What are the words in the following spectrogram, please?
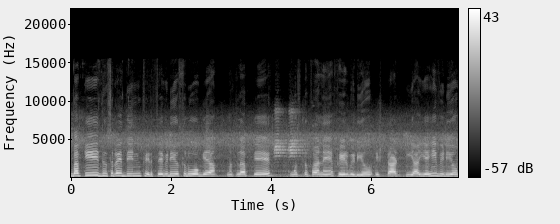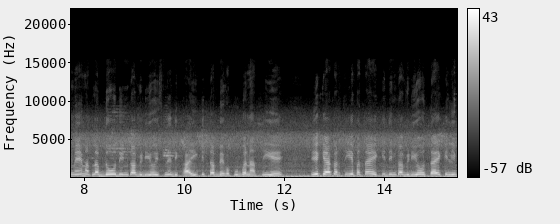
बाकी दूसरे दिन फिर से वीडियो शुरू हो गया। मतलब कि मुस्तफ़ा ने फिर वीडियो स्टार्ट किया। यही वीडियो में मतलब दो दिन का वीडियो इसने दिखाई कितना बेवकूफ़ बनाती है। ये क्या करती है पता है? एक ही दिन का वीडियो होता है, क्लिप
